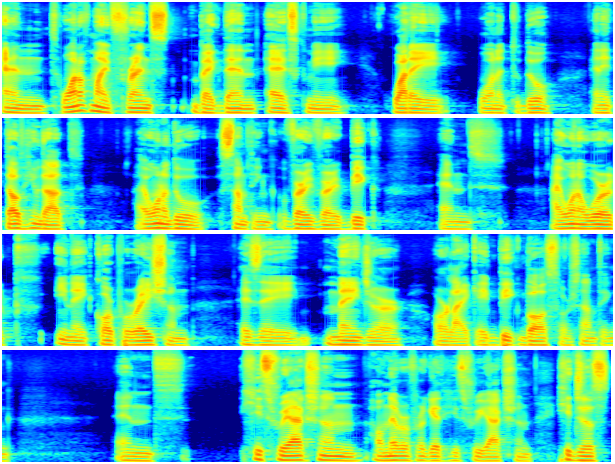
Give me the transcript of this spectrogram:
and one of my friends back then asked me what I wanted to do, and I told him that I want to do something very, very big, and I want to work in a corporation as a manager or like a big boss or something. And his reaction, I'll never forget his reaction. He just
